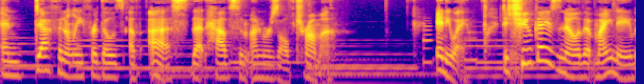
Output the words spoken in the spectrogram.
and definitely for those of us that have some unresolved trauma. Anyway, did you guys know that my name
